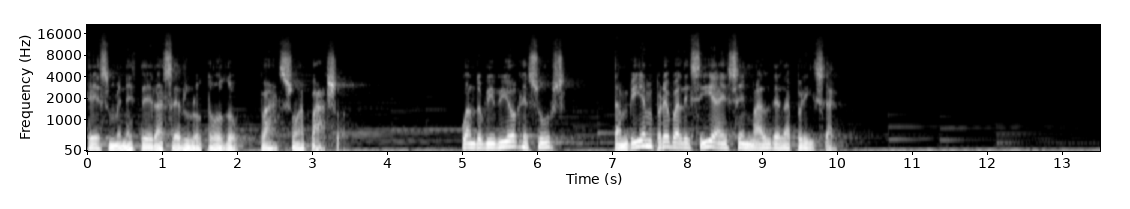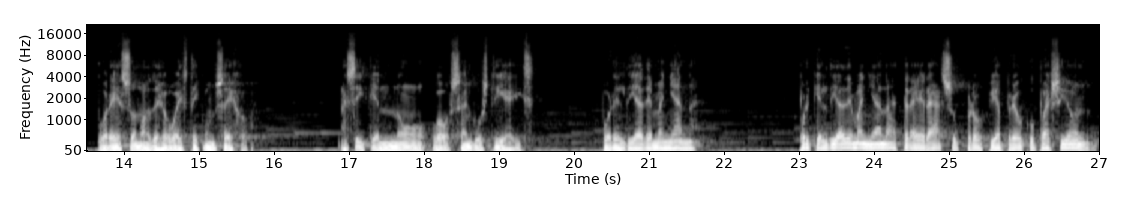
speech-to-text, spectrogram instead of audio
es menester hacerlo todo paso a paso. Cuando vivió Jesús, también prevalecía ese mal de la prisa. Por eso nos dejó este consejo. Así que no os angustiéis por el día de mañana, porque el día de mañana traerá su propia preocupación.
